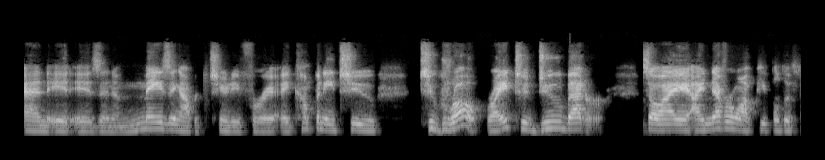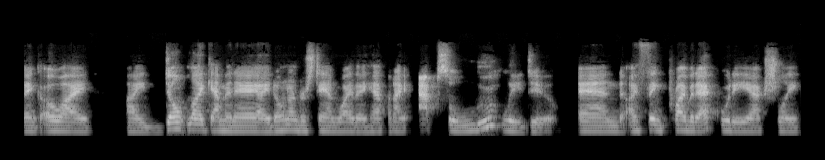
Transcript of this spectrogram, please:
and it is an amazing opportunity for a, a company to to grow, right? To do better. So I I never want people to think, "Oh, I I don't like M&A. I don't understand why they happen." I absolutely do. And I think private equity actually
